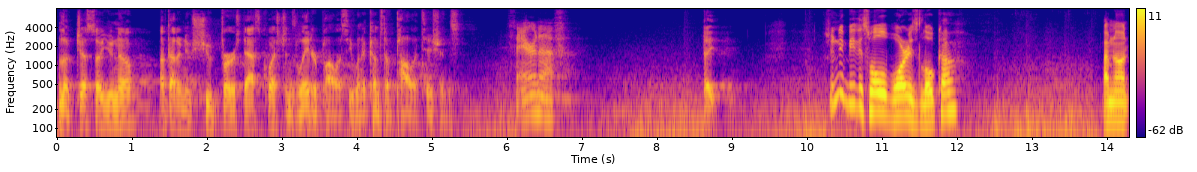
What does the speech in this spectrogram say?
Look, just so you know, I've got a new shoot first, ask questions later policy when it comes to politicians. Fair enough. Hey, Shouldn't it be this whole war is Loca? I'm not.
